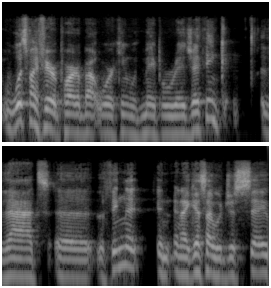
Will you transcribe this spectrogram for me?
what's my favorite part about working with Maple Ridge? I think that uh, the thing that, and, and I guess I would just say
